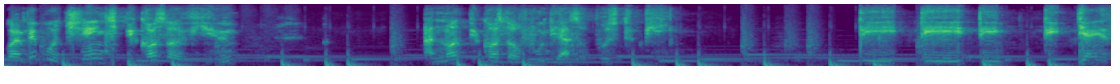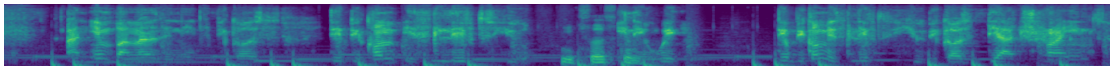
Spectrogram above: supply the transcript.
when people change because of you and not because of who they are supposed to be, the the the, the there is an imbalance in it because they become a slave to you Interesting. in a way. They'll become a slave to you because they are trying to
